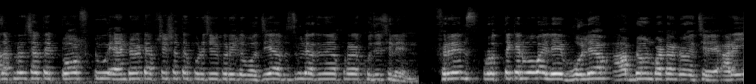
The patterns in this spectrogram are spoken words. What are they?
আজ আপনাদের সাথে টপ টু অ্যান্ড্রয়েড অ্যাপসের সাথে পরিচয় করে দেবো। যে অ্যাপসগুলি এতদিন আপনারা খুঁজেছিলেন। ফ্রেন্ডস প্রত্যেকের মোবাইলে ভলিউম আপ ডাউন বাটন রয়েছে। আর এই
